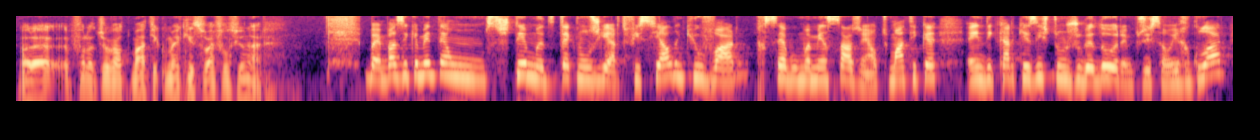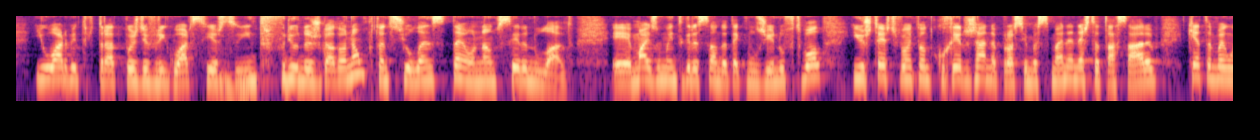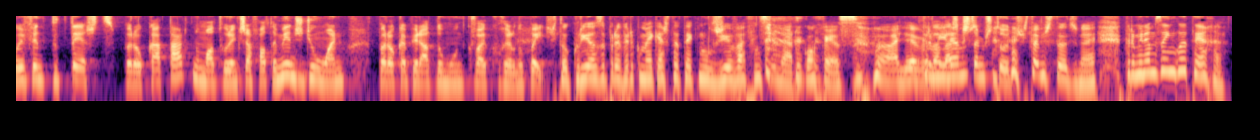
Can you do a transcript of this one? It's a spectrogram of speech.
Ora, fora de jogo automático, como é que isso vai funcionar? Bem, basicamente é um sistema de tecnologia artificial em que o VAR recebe uma mensagem automática a indicar que existe um jogador em posição irregular e o árbitro terá depois de averiguar se este interferiu na jogada ou não, portanto, se o lance tem ou não de ser anulado. É mais uma integração da tecnologia no futebol e os testes vão então decorrer já na próxima semana, nesta taça árabe, que é também um evento de teste para o Qatar, numa altura em que já falta menos de um ano para o Campeonato do Mundo que vai decorrer no país. Estou curiosa para ver como é que esta tecnologia vai funcionar, confesso. Olha, verdade, terminamos... acho que estamos todos. estamos todos, não é? Terminamos em Inglaterra.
